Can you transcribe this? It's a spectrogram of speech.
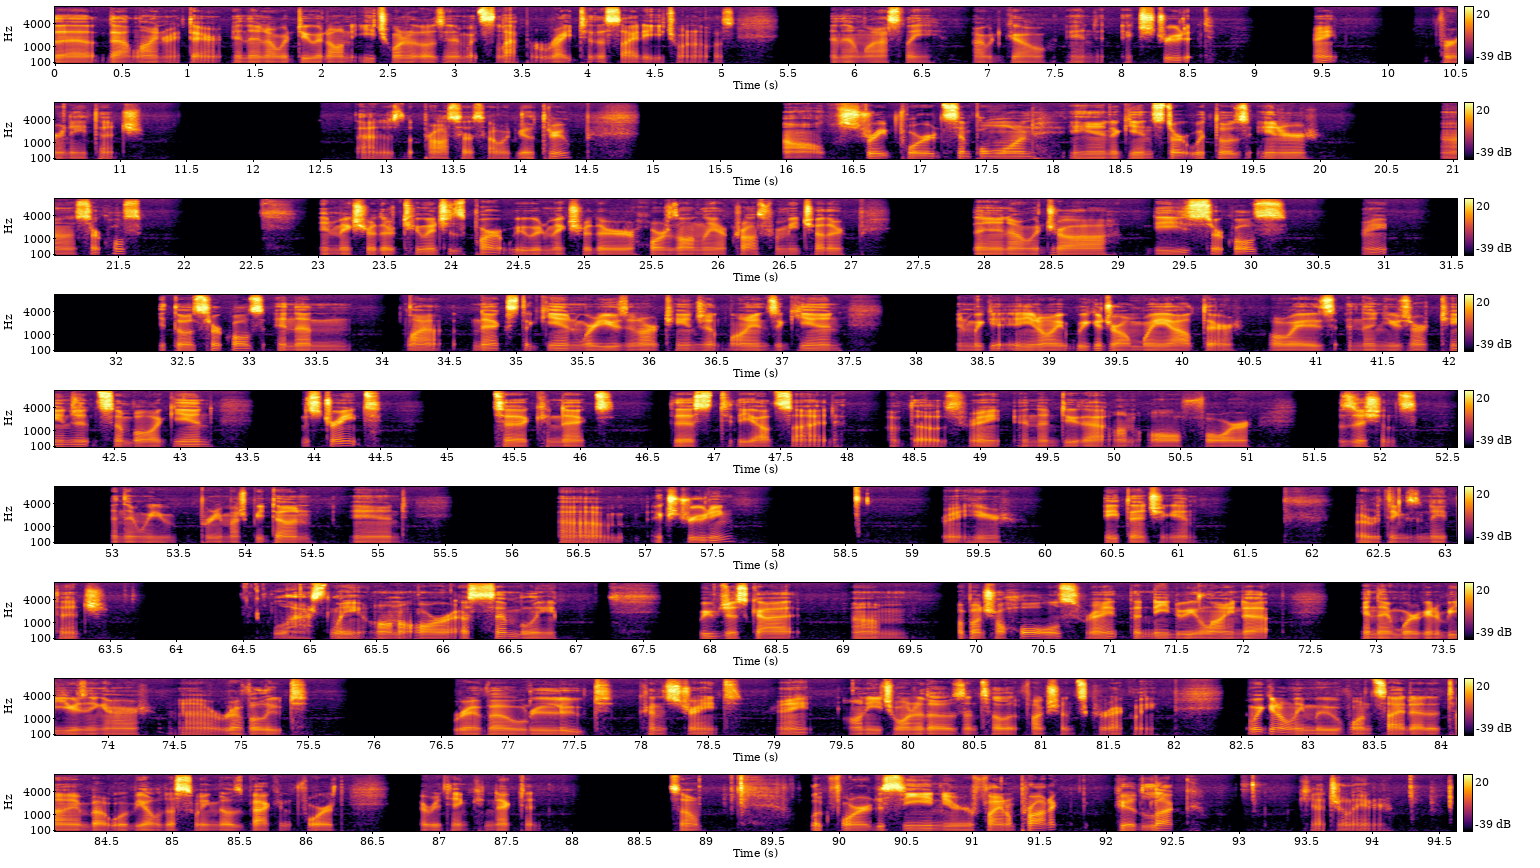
the that line right there. And then I would do it on each one of those and it would slap right to the side of each one of those. And then lastly I would go and extrude it right for an eighth inch. That is the process I would go through. All straightforward simple one. And again start with those inner uh, circles and make sure they're two inches apart. We would make sure they're horizontally across from each other. Then I would draw these circles, right? Get those circles, and then next, again, we're using our tangent lines again, and we get, you know, we could draw them way out there always, and then use our tangent symbol again, constraint, to connect this to the outside of those, right? And then do that on all four positions and then we pretty much be done and um, extruding. Right here. Eighth inch again. Everything's an eighth inch. Lastly on our assembly we've just got um, a bunch of holes right that need to be lined up. And then we're going to be using our uh, revolute revolute constraint right on each one of those until it functions correctly we can only move one side at a time, but we'll be able to swing those back and forth, everything connected. So look forward to seeing your final product. Good luck. Catch you later.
